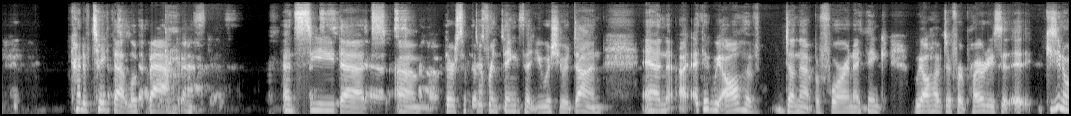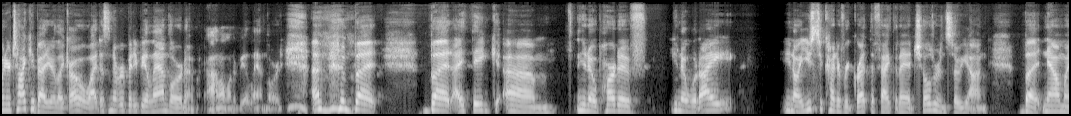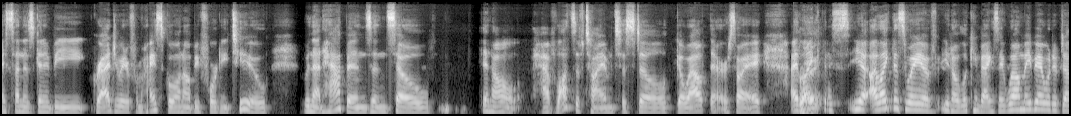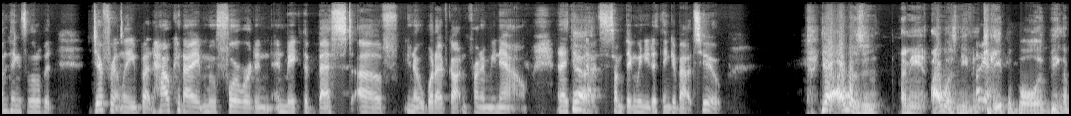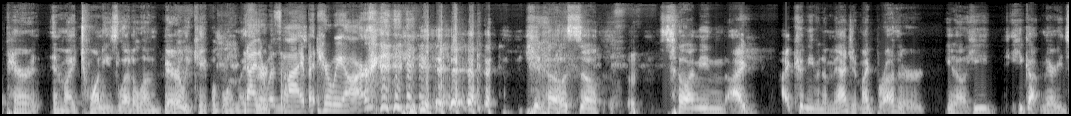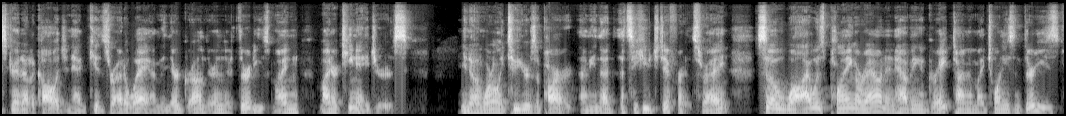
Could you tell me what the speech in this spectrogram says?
kind of take that look back and and see that um, there's some different things that you wish you had done. And I, I, think we all have done that before. And I think we all have different priorities. Because, you know, when you're talking about it, you're like, oh, why doesn't everybody be a landlord? I'm like, I don't want to be a landlord. Um, but, but I think, um, you know, part of, you know, what I, you know, I used to kind of regret the fact that I had children so young, but now my son is going to be graduated from high school and I'll be 42 when that happens. And so then I'll have lots of time to still go out there. So I, I right. like this. Yeah, I like this way of you know looking back and say, well, maybe I would have done things a little bit differently, but how can I move forward and, and make the best of you know what I've got in front of me now? And I think yeah. that's something we need to think about too. Yeah, I wasn't. I mean, I wasn't even oh, yeah. capable of being a parent in my 20s, let alone barely capable in my Neither 30s. was I, but here we are. you know, so so I mean, I I couldn't even imagine. My brother, you know, he he got married straight out of college and had kids right away. I mean, they're grown; they're in their thirties. Mine mine are teenagers. You know, and we're only two years apart. I mean, that that's a huge difference, right? So while I was playing around and having a great time in my twenties and thirties,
